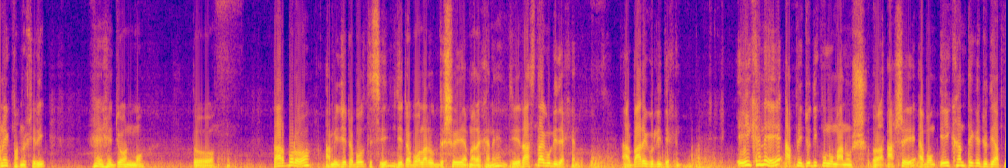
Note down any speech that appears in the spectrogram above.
অনেক মানুষেরই জন্ম। তো তারপরও আমি যেটা বলতেছি, যেটা বলার উদ্দেশ্যই আমার এখানে, যে রাস্তাগুলি দেখেন আর বাড়িগুলি দেখেন। এইখানে আপনি যদি কোনো মানুষ আসে এবং এইখান থেকে যদি আপনি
